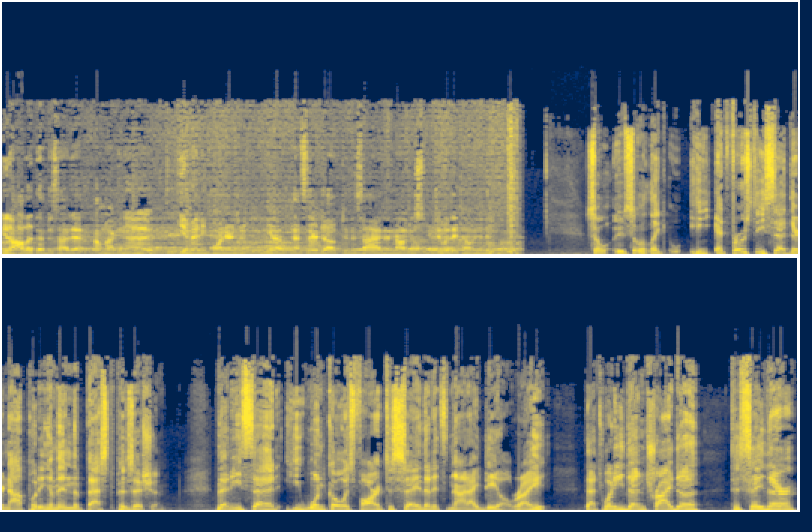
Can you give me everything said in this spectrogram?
you know, I'll let them decide that. I'm not gonna give any pointers. You know, that's their job to decide, and I'll just do what they tell me to do. So, so like he at first he said they're not putting him in the best position. Then he said he wouldn't go as far to say that it's not ideal. Right? That's what he then tried to to say there.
